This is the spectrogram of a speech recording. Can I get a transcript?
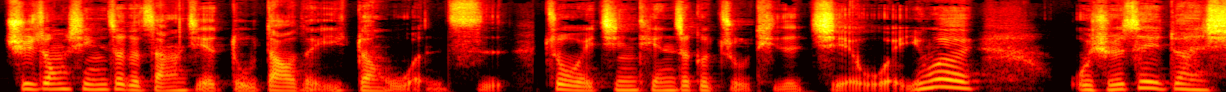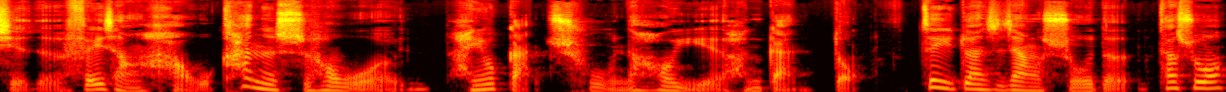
居中心这个章节读到的一段文字，作为今天这个主题的结尾，因为我觉得这一段写得非常好，我看的时候我很有感触，然后也很感动。这一段是这样说的：他说，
